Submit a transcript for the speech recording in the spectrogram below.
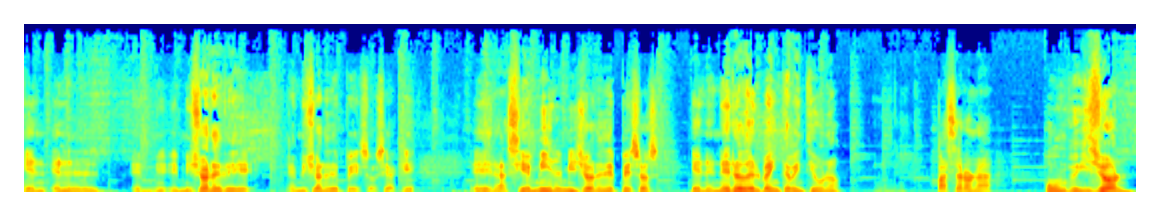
en, en el- en mi- en millones de, en millones de pesos, o sea que eran 100 mil millones de pesos en enero del 2021, pasaron a un billón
